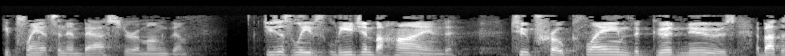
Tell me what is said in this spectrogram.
He plants an ambassador among them. Jesus leaves Legion behind to proclaim the good news about the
